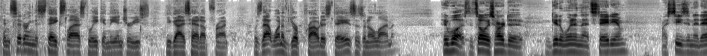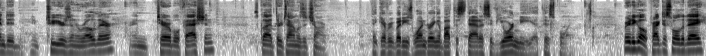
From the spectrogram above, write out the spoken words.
Considering the stakes last week and the injuries you guys had up front, was that one of your proudest days as an O lineman? It was. It's always hard to get a win in that stadium. My season had ended two years in a row there in terrible fashion. I was glad third time was a charm. I think everybody's wondering about the status of your knee at this point. Ready to go. Practice well today.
